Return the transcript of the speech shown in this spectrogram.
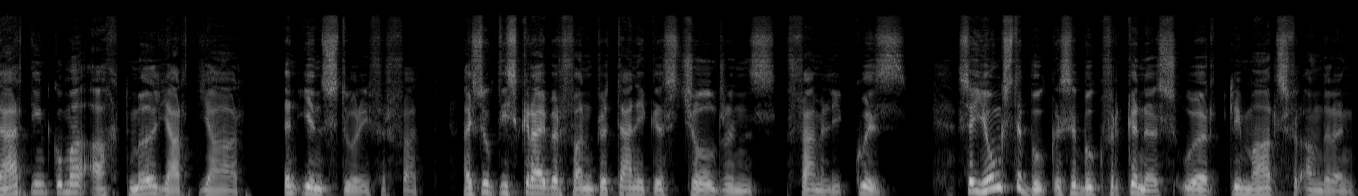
13,8 miljard jaar in een storie vervat. Hy's ook die skrywer van Britannicus Children's Family Quiz. Sy jongste boek is 'n boek vir kinders oor klimaatsverandering.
